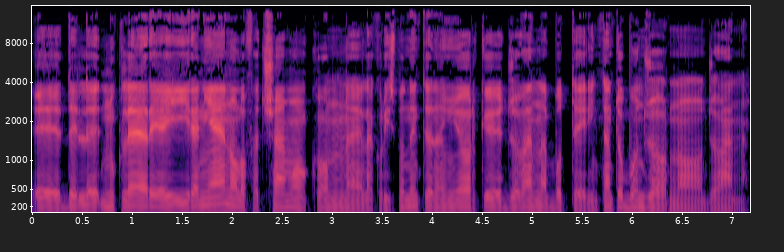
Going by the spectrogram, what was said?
eh, del nucleare iraniano, lo facciamo con eh, la corrispondente da New York Giovanna Botteri. Intanto buongiorno Giovanna.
